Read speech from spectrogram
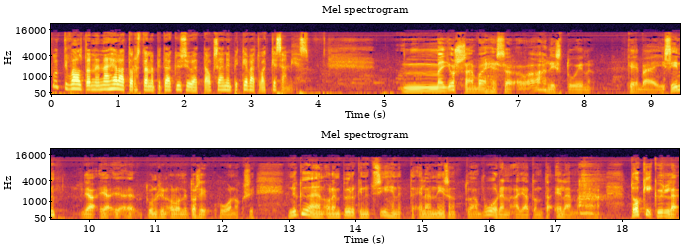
Putti Valtonen, näin helatorstaina pitää kysyä, että onko enempi kevät vai kesämies? Mä jossain vaiheessa ahdistuin keväisin ja, ja, ja tunsin oloni tosi huonoksi. Nykyään olen pyrkinyt siihen, että elän niin sanottua vuoden ajatonta elämää. Ah. Toki kyllä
